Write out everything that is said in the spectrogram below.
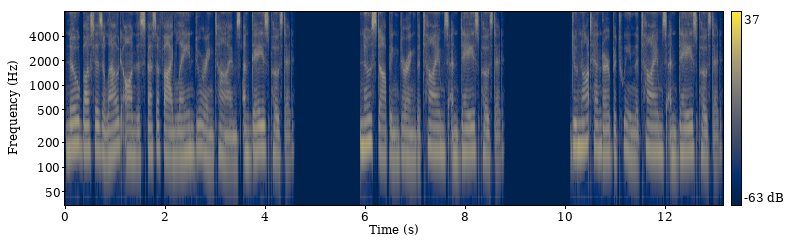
No buses allowed on the specified lane during times and days posted. No stopping during the times and days posted. Do not enter between the times and days posted.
